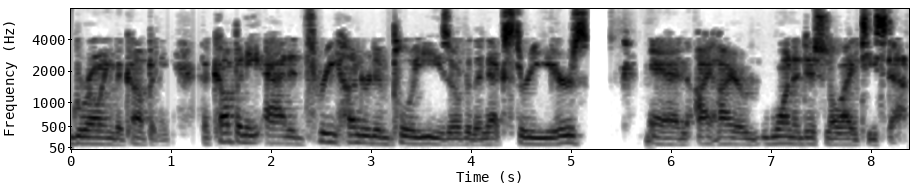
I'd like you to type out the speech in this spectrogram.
growing the company. The company added 300 employees over the next three years, and I hired one additional IT staff.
